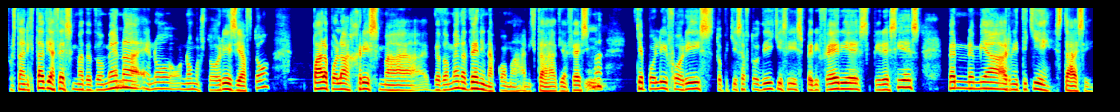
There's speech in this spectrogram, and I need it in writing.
προς τα ανοιχτά διαθέσιμα δεδομένα, ενώ ο νόμος το ορίζει αυτό, πάρα πολλά χρήσιμα δεδομένα δεν είναι ακόμα ανοιχτά διαθέσιμα και πολλοί φορείς τοπικής αυτοδιοίκησης, περιφέρειες, υπηρεσίες παίρνουν μια αρνητική στάση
